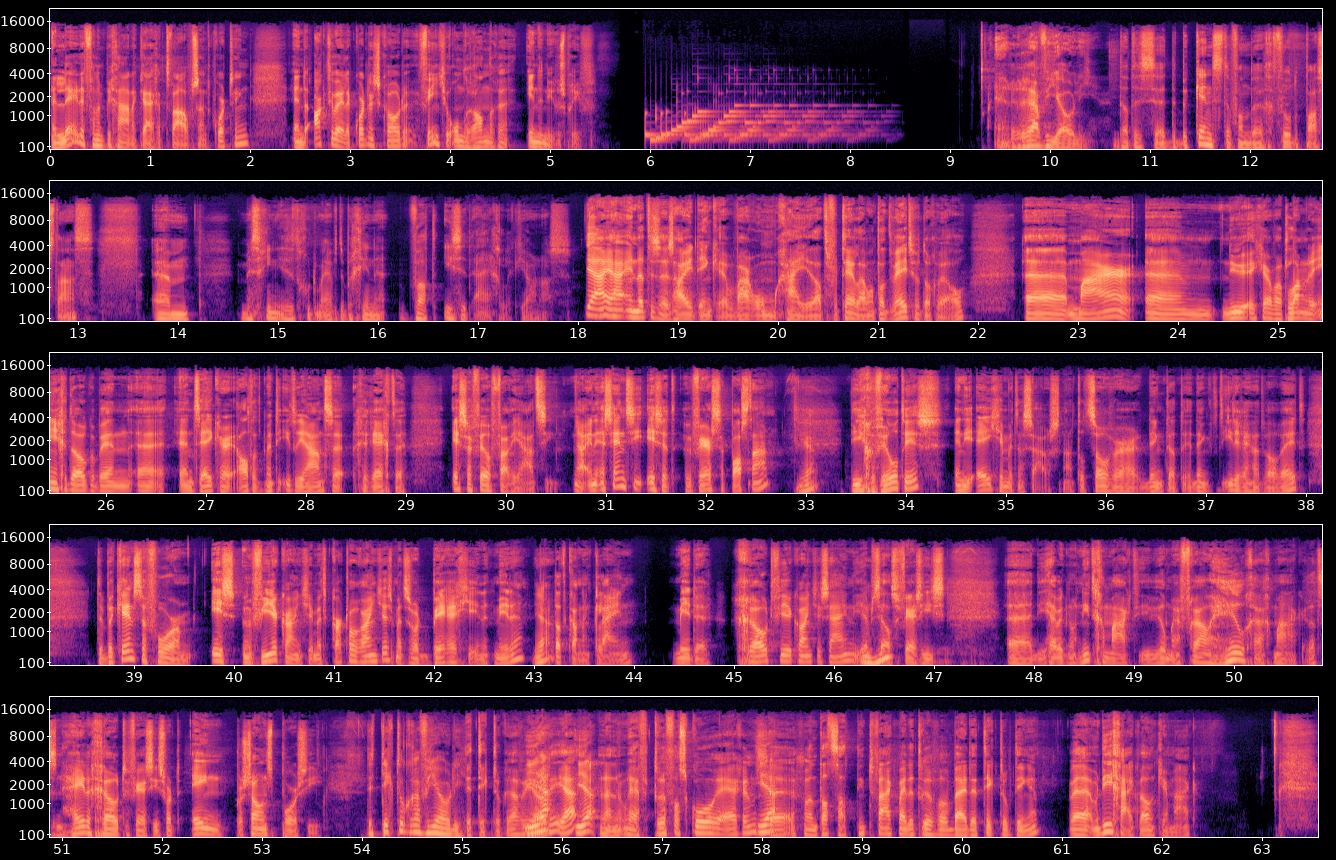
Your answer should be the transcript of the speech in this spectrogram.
En leden van de brigade krijgen 12% korting. En de actuele kortingscode vind je onder andere in de nieuwsbrief. En ravioli, dat is eh, de bekendste van de gevulde pasta's. Ehm, misschien is het goed om even te beginnen. Wat is het eigenlijk, Jonas? Ja, ja, en dat is, dan zou je denken, waarom ga je dat vertellen? Want dat weten we toch wel. Eh, maar ehm, nu ik er wat langer ingedoken ben, eh, en zeker altijd met de Italiaanse gerechten, is er veel variatie. Nou, in essentie is het een verse pasta Ja. die gevuld is en die eet je met een saus. Nou, tot zover denk ik dat, ik denk dat iedereen dat wel weet. De bekendste vorm is een vierkantje met kartelrandjes met een soort bergje in het midden. Ja. Dat kan een klein, midden, groot vierkantje zijn. Je hebt Mhm. zelfs versies, eh, die heb ik nog niet gemaakt. Die wil mijn vrouw heel graag maken. Dat is een hele grote versie, een soort één persoonsportie. De TikTok ravioli. De TikTok ravioli, ja. Ja, ja. En dan even truffel scoren ergens. Ja. eh, want dat zat niet vaak bij de truffel, bij de TikTok dingen. Eh, maar die ga ik wel een keer maken.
